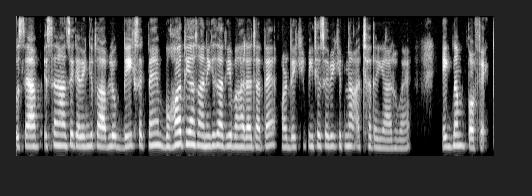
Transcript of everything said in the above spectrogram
उसे आप इस तरह से करेंगे तो आप लोग देख सकते हैं, बहुत ही आसानी के साथ ये बाहर आ जाता है और देखिए पीछे से भी कितना अच्छा तैयार हुआ है। एकदम परफेक्ट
